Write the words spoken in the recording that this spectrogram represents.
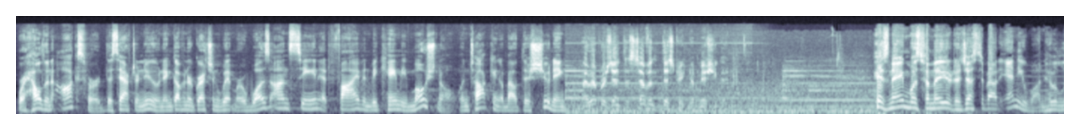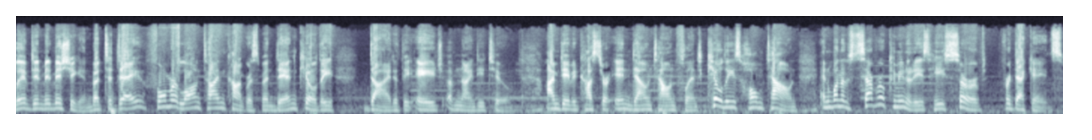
were held in Oxford this afternoon, and Governor Gretchen Whitmer was on scene at 5 and became emotional when talking about this shooting. I represent the 7th District of Michigan. His name was familiar to just about anyone who lived in mid-Michigan, but today, former longtime Congressman Dale Kildee died at the age of 92. I'm David Custer in downtown Flint, Kildee's hometown, and one of several communities he served for decades.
